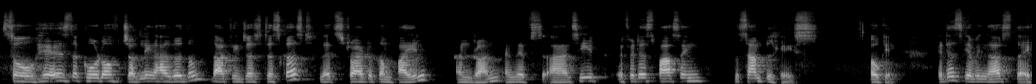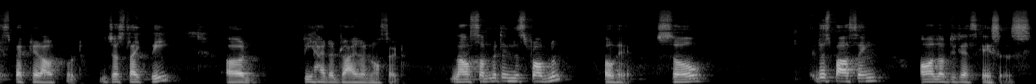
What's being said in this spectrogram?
So here's the code of juggling algorithm that we just discussed. Let's try to compile and run and, if, and see if it is passing the sample case. Okay, it is giving us the expected output, just like we, uh, we had a dry run of it. Now submitting this problem. Okay, so it is passing all of the test cases.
